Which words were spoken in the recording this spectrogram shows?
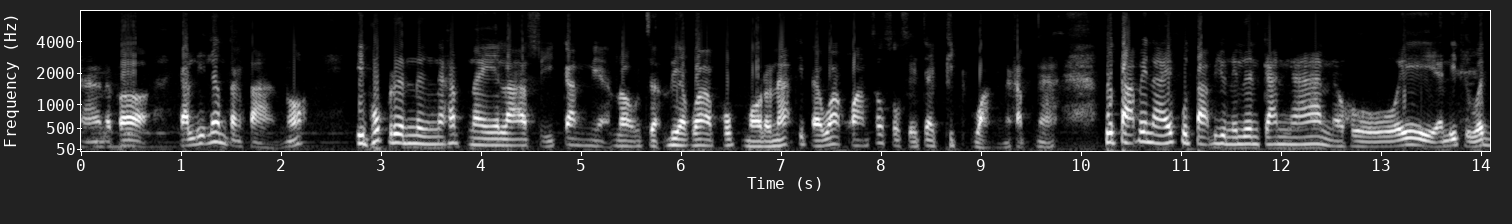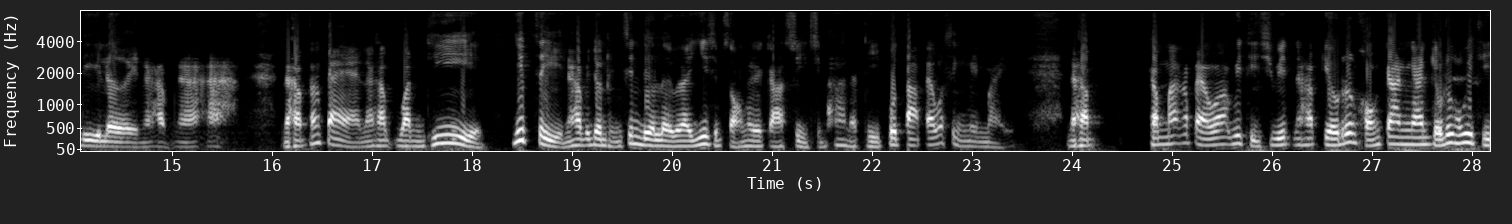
อ่าแล้วก็การริเริ่มต่างๆ เนาะ อีกภพเรือนหนึ่งนะครับ ในราศีกันเนี่ยเราจะเรียกว่าภพมรณะ ที่แปลว่าความเศร้าโศกเสียใจผิดหวังนะครับนะปุตตะไปไหน ปุตตะไปอยู่ในเรือนการงานโอ้โหอันนี้ถือว่าดีเลยนะครับนะอะนะครับ ตั้งแต่นะครับวันที่24นะครับไปจนถึงสิ้นเดือนเลยเวลา22นาฬิกา45นาทีปุตตะแปลว่าสิ่งใหม่ ๆ นะครับ กรรมะก็แปลว่าวิถีชีวิตนะครับ เกี่ยวเรื่องของการงานเกี่ยวเรื่องของวิถี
